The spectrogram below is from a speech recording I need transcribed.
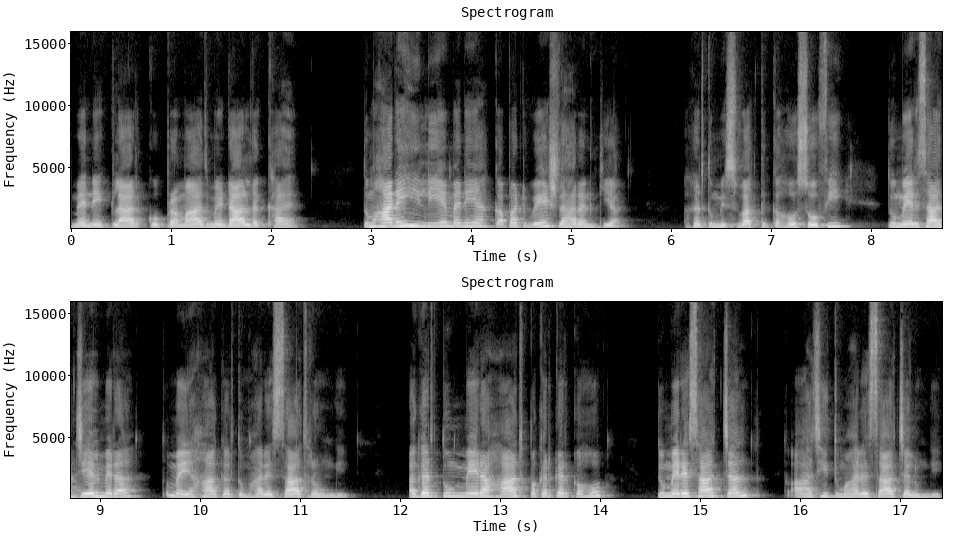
मैंने क्लार्क को प्रमाद में डाल रखा है। तुम्हारे ही लिए मैंने यह कपट वेश धारण किया। अगर तुम इस वक्त कहो, सोफ़ी, तू मेरे साथ जेल में रह तो मैं यहाँ आकर तुम्हारे साथ रहूँगी। अगर तुम मेरा हाथ पकड़कर कहो, तू मेरे साथ चल तो आज ही तुम्हारे साथ चलूँगी।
